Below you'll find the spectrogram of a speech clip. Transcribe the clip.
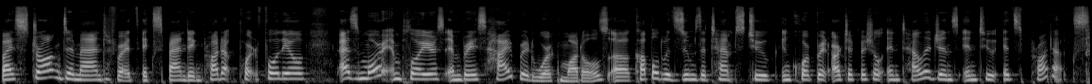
by strong demand for its expanding product portfolio as more employers embrace hybrid work models, uh, coupled with Zoom's attempts to incorporate artificial intelligence into its products.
